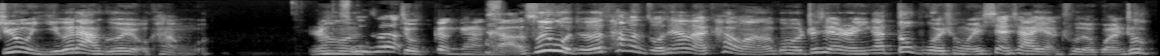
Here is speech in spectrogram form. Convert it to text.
只有一个大哥有看过。然后就更尴尬了，所以我觉得他们昨天来看完了过后，这些人应该都不会成为线下演出的观众。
